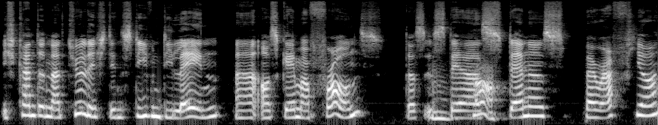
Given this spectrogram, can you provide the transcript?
Ich kannte natürlich den Stephen Delane äh, aus Game of Thrones. Das ist mhm. der oh. Stannis Baratheon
